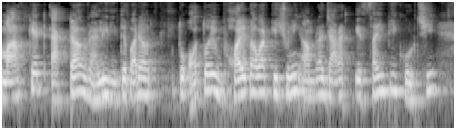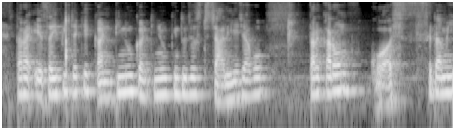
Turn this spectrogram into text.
মার্কেট একটা র্যালি দিতে পারে। তো অতই ভয় পাওয়ার কিছু নেই। আমরা যারা এসআইপি করছি তারা এসআইপিটাকে কন্টিনিউ কন্টিনিউ কিন্তু জাস্ট চালিয়ে যাব। তার কারণ সেটা আমি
